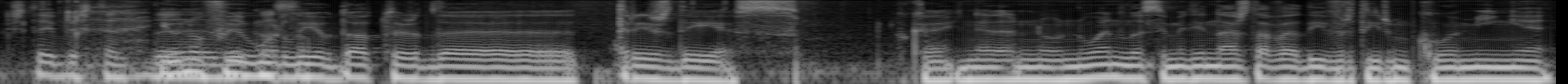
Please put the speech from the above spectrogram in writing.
Gostei bastante da Eu não fui um early adopter da 3DS. Ok, no, no ano de lançamento ainda estava a divertir-me com a minha.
